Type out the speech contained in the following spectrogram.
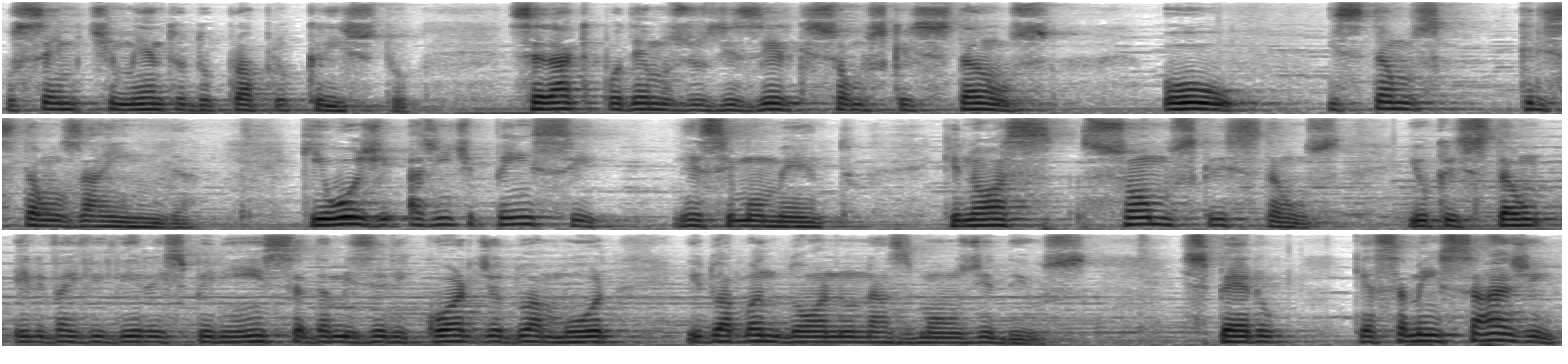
o sentimento do próprio Cristo. Será que podemos nos dizer que somos cristãos ou estamos cristãos ainda? Que hoje a gente pense nesse momento que nós somos cristãos e o cristão ele vai viver a experiência da misericórdia, do amor e do abandono nas mãos de Deus. Espero que essa mensagem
